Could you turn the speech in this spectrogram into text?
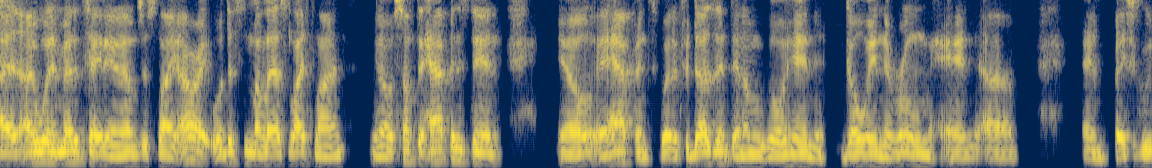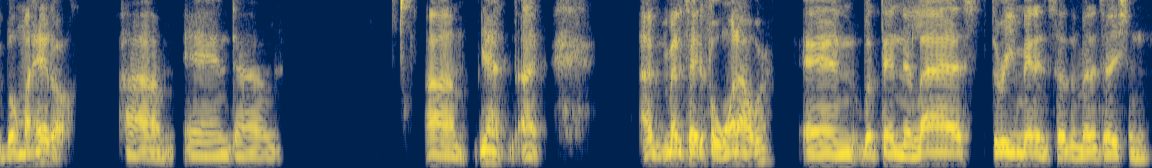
I went and meditated, and I'm just like, "All right, well, this is my last lifeline. You know, if something happens, then you know it happens. But if it doesn't, then I'm gonna go ahead and go in the room and um, and basically blow my head off. Um, and um, um, yeah, I I meditated for one hour, and within the last three minutes of the meditation,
